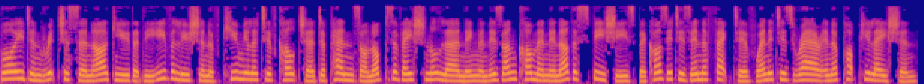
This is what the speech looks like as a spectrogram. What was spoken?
Boyd and Richerson argue that the evolution of cumulative culture depends on observational learning and is uncommon in other species because it is ineffective when it is rare in a population.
